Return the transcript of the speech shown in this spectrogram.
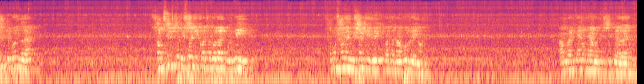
সুপ্রিয় বন্ধুরা, সংশ্লিষ্ট বিষয় নিয়ে কথা বলার পূর্বেই সমসাময়িক বিষয় নিয়ে দুইটি কথা না বললেই নয়। আমরা কেন নিয়ামতের সুখে আদায় করি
